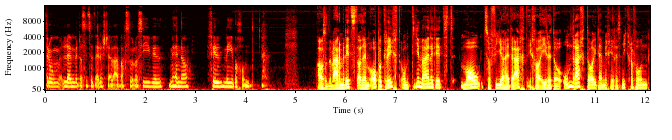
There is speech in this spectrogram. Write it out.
Darum lassen wir das jetzt an dieser Stelle einfach so sein, weil wir haben noch viel mehr bekommen. Also, da wären wir jetzt an dem Obergericht und die meinen jetzt, mal, Sophia hat recht, ich habe ihr da Unrecht, da, indem ich ihr das Mikrofon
